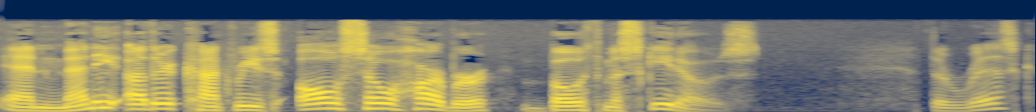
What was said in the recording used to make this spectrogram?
and many other countries also harbor both mosquitoes. The risk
